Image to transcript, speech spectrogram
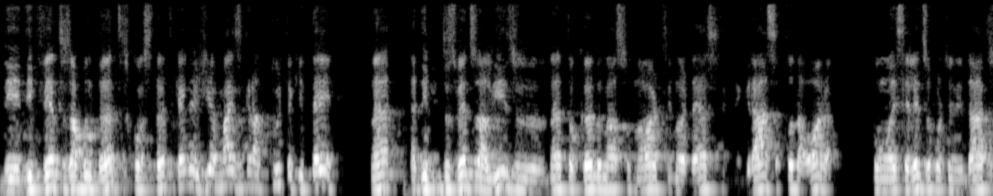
de, de, ventos abundantes, constantes, que é a energia mais gratuita que tem, né? É de, dos ventos alísios, né? tocando o nosso norte e nordeste de graça toda hora, com excelentes oportunidades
